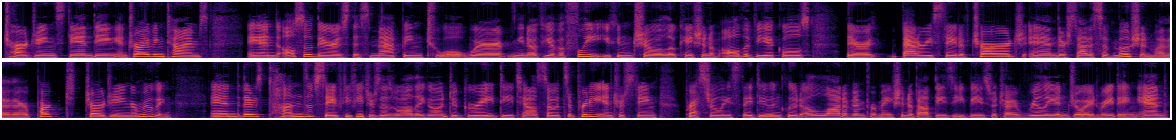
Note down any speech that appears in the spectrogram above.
charging, standing, and driving times. And also, there is this mapping tool where, you know, if you have a fleet, you can show a location of all the vehicles, their battery state of charge, and their status of motion, whether they're parked, charging, or moving. And there's tons of safety features as well. They go into great detail. So it's a pretty interesting press release. They do include a lot of information about these EVs, which I really enjoyed reading. And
